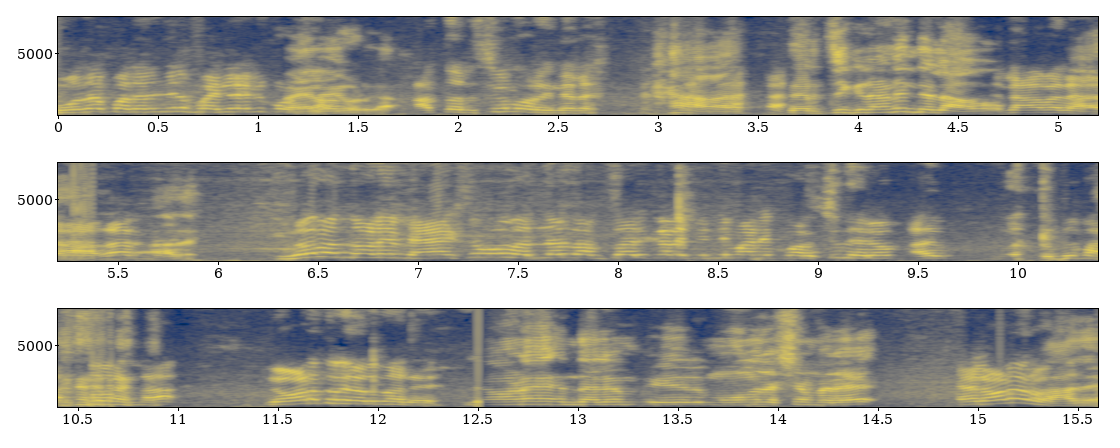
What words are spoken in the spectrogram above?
മൂന്ന് പതിനഞ്ചിന് ഫൈനലായിട്ട് ഫൈനലായി കൊടുക്കാം. ആ തെറിച്ചെന്ന് പറയില്ലല്ലേ തെറിച്ചിട്ടാണ് എന്റെ ലാഭം. ലാഭല അതെ, അതെ. നിങ്ങൾ വന്നോളെ മാക്സിമം വന്നാൽ സംസാരിക്കാണെങ്കിൽ പിന്നെ വേണമെങ്കിൽ കുറച്ച് തരും. അത് ഇത് വേണ്ട ലോൺ എത്ര കയറുന്നാൽ ലോണ് എന്തായാലും ഈ ഒരു മൂന്ന് ലക്ഷം വരെ. അതെ.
